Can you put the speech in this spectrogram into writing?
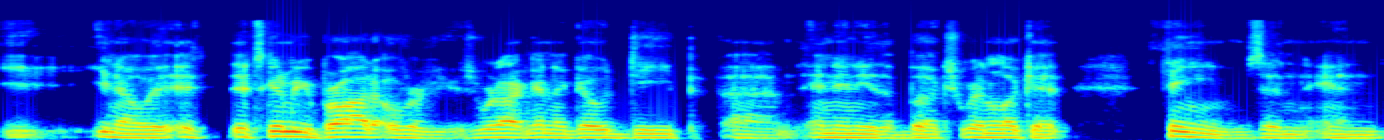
you, you know it, it's going to be broad overviews. We're not going to go deep um, in any of the books. We're going to look at themes and and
